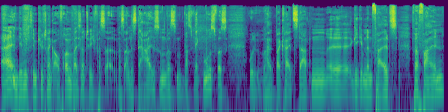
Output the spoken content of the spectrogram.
ah, indem ich den Kühlschrank aufräume, weiß ich natürlich, was, was alles da ist und was, was weg muss, was wo Haltbarkeitsdaten äh, gegebenenfalls verfallen.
